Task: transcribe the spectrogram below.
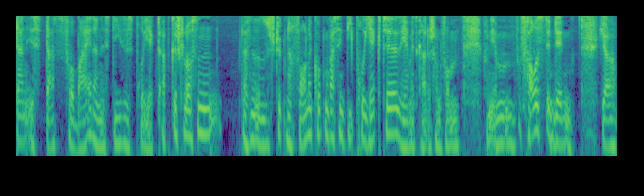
Dann ist das vorbei, dann ist dieses Projekt abgeschlossen. Lassen Sie uns ein Stück nach vorne gucken. Was sind die Projekte? Sie haben jetzt gerade schon vom, von Ihrem Faust in den ja,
